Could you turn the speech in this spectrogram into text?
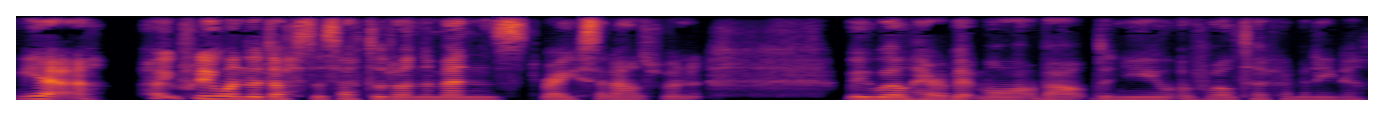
yeah, hopefully when the dust has settled on the men's race announcement, we will hear a bit more about the new of Vuelta Femenina.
